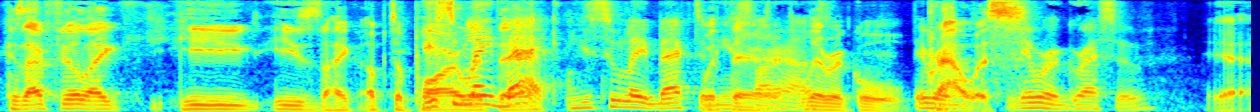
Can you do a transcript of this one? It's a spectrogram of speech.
because I feel like he he's like up to par. He's too with laid their, back. He's too laid back to with be in their Slaughterhouse. lyrical they were, prowess. They were aggressive. yeah,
